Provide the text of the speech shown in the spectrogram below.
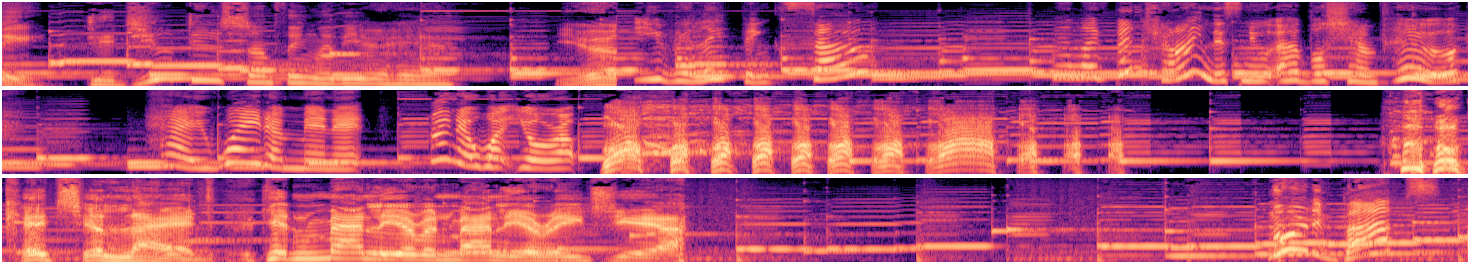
Amy, did you do something with your hair? Yeah. You really think so? Well, I've been trying this new herbal shampoo. Hey, wait a minute. I know what you're up. Look at you, lad, getting manlier and manlier each year. Morning, Pops!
